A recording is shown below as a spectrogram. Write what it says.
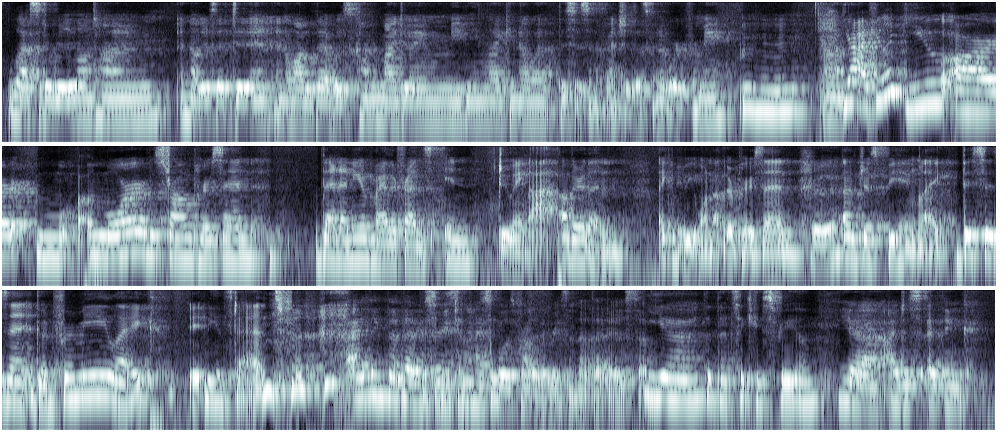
lasted a really long time and others that didn't, and a lot of that was kind of my doing, me being like, you know what, this isn't a friendship that's going to work for me. Mm-hmm. Um, Yeah, I feel like you are a more of a strong person than any of my other friends in doing that, other than like maybe one other person. Really? Of just being like, this isn't good for me, like, it needs to end. I think that that experience in high school is probably the reason that that is. So. yeah, that that's the case for you. Yeah, I just I think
